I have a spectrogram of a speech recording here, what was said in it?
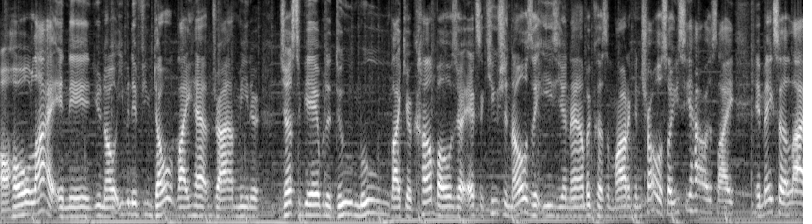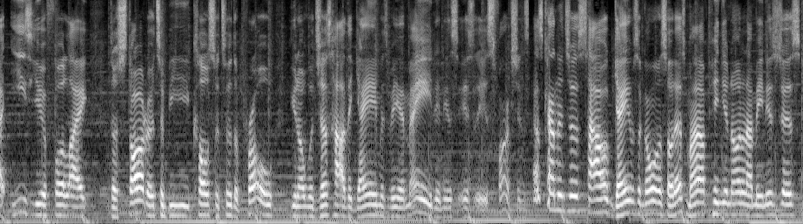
a whole lot, and then you know even if you don't like have drive meter just to be able to do move like your combos, your execution, those are easier now because of modern control. So you see how it's like it makes it a lot easier for like the starter to be closer to the pro, you know, with just how the game is being made and its its, its functions. That's kind of just how games are going. So that's my opinion on it. I mean, it's just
